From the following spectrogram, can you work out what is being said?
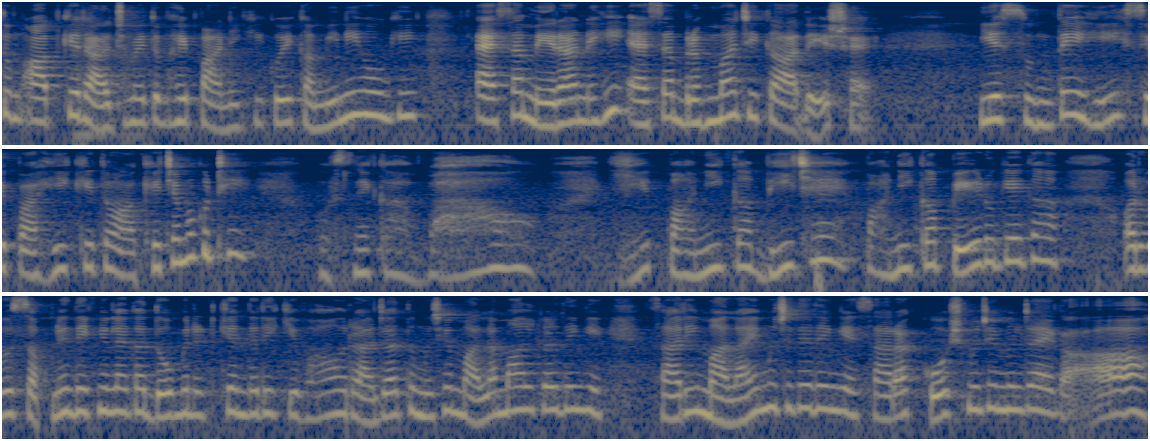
तुम, आपके राज्य में तो भाई पानी की कोई कमी नहीं होगी। ऐसा मेरा नहीं, ऐसा ब्रह्मा जी का आदेश है। ये सुनते ही सिपाही की तो आँखें चमक उठी। उसने कहा वाह ये पानी का बीज है, पानी का पेड़ उगेगा। और वो सपने देखने लगा दो मिनट के अंदर ही कि वाह राजा तो मुझे माला माल कर देंगे, सारी मालाएँ मुझे दे देंगे, सारा कोष मुझे मिल जाएगा। आह,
